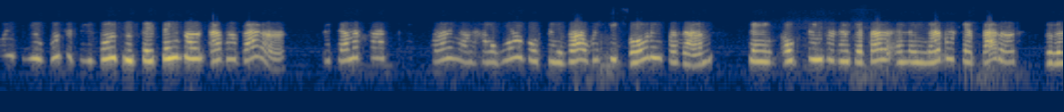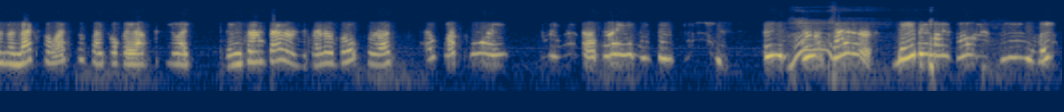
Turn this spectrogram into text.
point do you look at these votes and say things aren't ever better? The Democrats keep running on how horrible things are. We keep voting for them, saying, oh, things are going to get better, and they never get better. So then the next election cycle, they have to be like, things aren't better. You better vote for us. At what point do we use our brains and say, geez, things aren't hmm. better? Maybe my vote is being wasted.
